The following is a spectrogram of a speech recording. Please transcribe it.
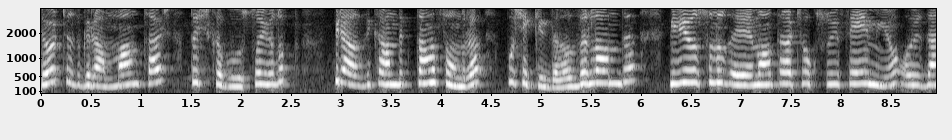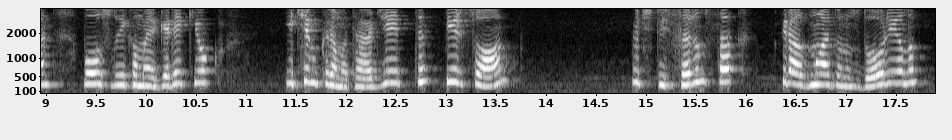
400 gram mantar dış kabuğu soyulup biraz yıkandıktan sonra bu şekilde hazırlandı. Biliyorsunuz e, mantar çok suyu sevmiyor. O yüzden bol suda yıkamaya gerek yok. İçim krema tercih ettim. Bir soğan, 3 diş sarımsak, biraz maydanoz doğrayalım.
